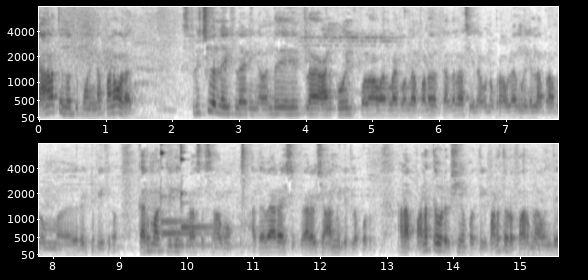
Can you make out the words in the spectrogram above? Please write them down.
ஞானத்தை நோக்கி போனீங்கன்னா பணம் வராது. ஸ்பிரிச்சுவல் லைஃப்பில் நீங்கள் வந்து இருக்கலாம் அந்த கோயிலுக்கு போகலாம் வரலாம் வரலாம் பணம் இருக்குது அதெல்லாம் செய்யலாம் ஒன்றும் ப்ராப்ளம் உங்களுக்கு எல்லா ப்ராப்ளம் ரெக்டிஃபிக்கிறோம் கர்மா க்ளீனிங் ப்ராசஸ் ஆகும். அதை வேறு விஷயம் வேறு விஷயம் ஆன்மீகத்தில் போடுறது. ஆனால் பணத்தோட விஷயம் பற்றி பணத்தோட ஃபார்முலா வந்து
